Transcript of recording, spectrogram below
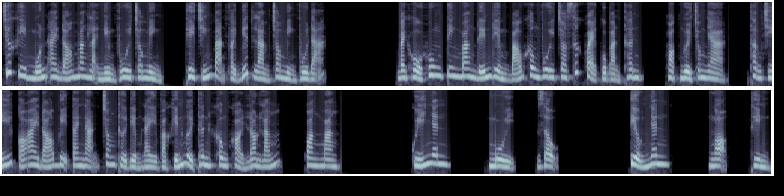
Trước khi muốn ai đó mang lại niềm vui cho mình, thì chính bạn phải biết làm cho mình vui đã. Bạch hổ hung tinh mang đến điểm báo không vui cho sức khỏe của bản thân hoặc người trong nhà, thậm chí có ai đó bị tai nạn trong thời điểm này và khiến người thân không khỏi lo lắng, hoang mang. Quý nhân, mùi, dậu. Tiểu nhân, ngọ, thìn.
